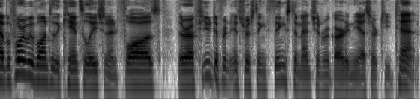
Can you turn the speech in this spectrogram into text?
Now, before we move on to the cancellation and flaws, there are a few different interesting things to mention regarding the SRT 10.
